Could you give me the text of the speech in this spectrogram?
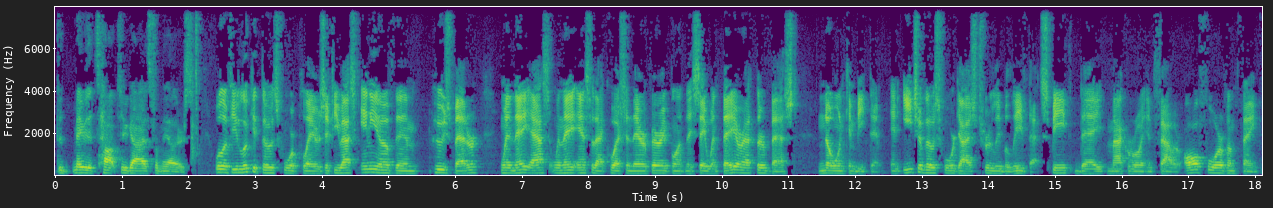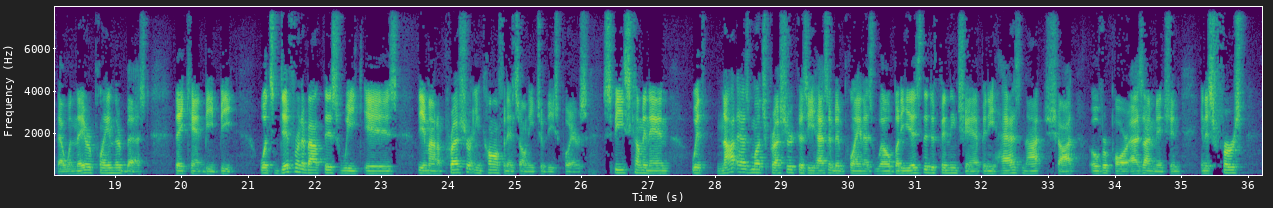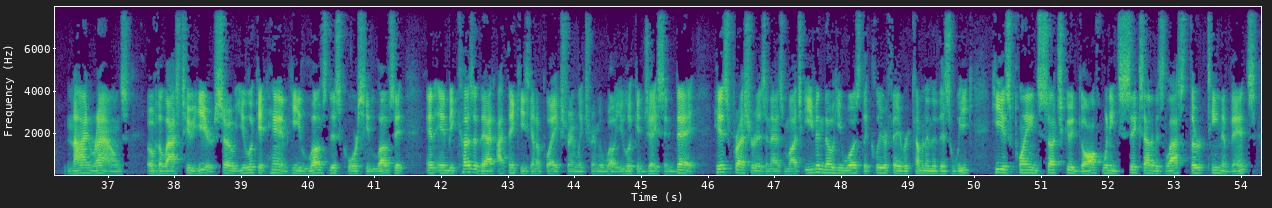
the, maybe the top two guys from the others? Well, if you look at those four players, if you ask any of them who's better, when they ask when they answer that question, they're very blunt. They say when they are at their best, no one can beat them. And each of those four guys truly believe that. Spieth, Day, McIlroy, and Fowler. All four of them think that when they are playing their best, they can't be beat. What's different about this week is the amount of pressure and confidence on each of these players. Spieth's coming in with not as much pressure because he hasn't been playing as well, but he is the defending champ and he has not shot over par, as I mentioned, in his first nine rounds over the last two years. So you look at him, he loves this course, he loves it, and, and because of that, I think he's going to play extremely, extremely well. You look at Jason Day, his pressure isn't as much. Even though he was the clear favorite coming into this week, he is playing such good golf, winning six out of his last 13 events,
